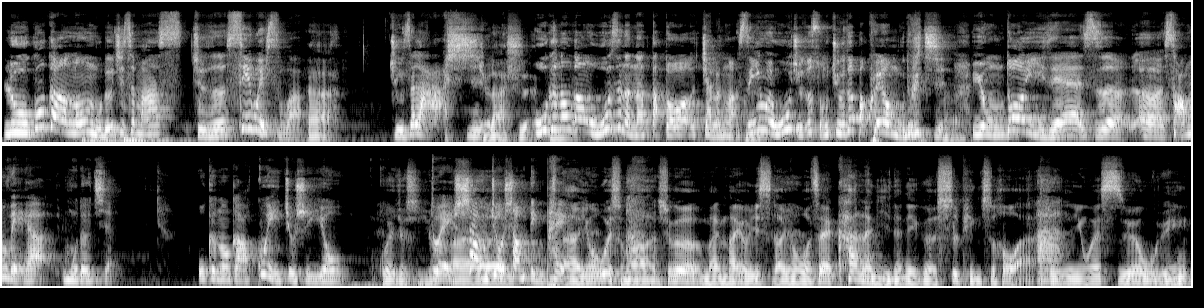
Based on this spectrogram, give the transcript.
如果讲侬磨头机只买就是三位数个，啊，就是垃圾。就垃圾。我跟侬讲，我是哪能达到结论个？是因为我就是从九十八块个磨头机用到现在是呃上万个磨头机。我跟侬讲，贵就是优，贵就是有，对，呃上就上顶配。呃，因为为什么？这个蛮蛮有意思的？因为我在看了你的那个视频之后啊，啊。就是因为四月五云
